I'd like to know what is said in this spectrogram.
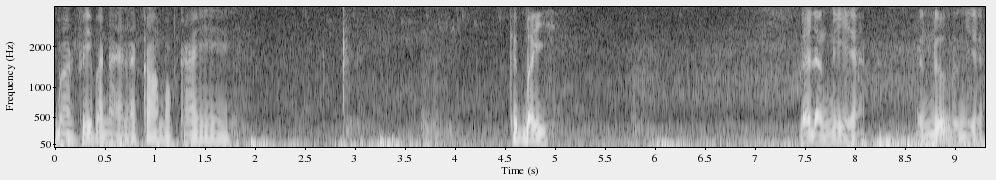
Bên phía bên này là có một cái cái bi. Để đựng cái gì á? Đựng nước đựng gì á?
